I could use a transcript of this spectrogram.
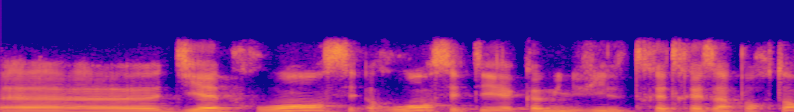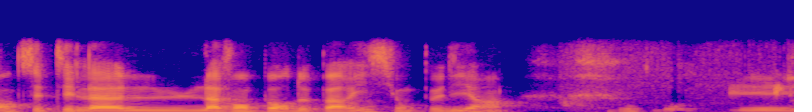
Dieppe, Rouen, Rouen, c'était comme une ville très très importante. C'était l'avant-port de Paris, si on peut dire. Donc, des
